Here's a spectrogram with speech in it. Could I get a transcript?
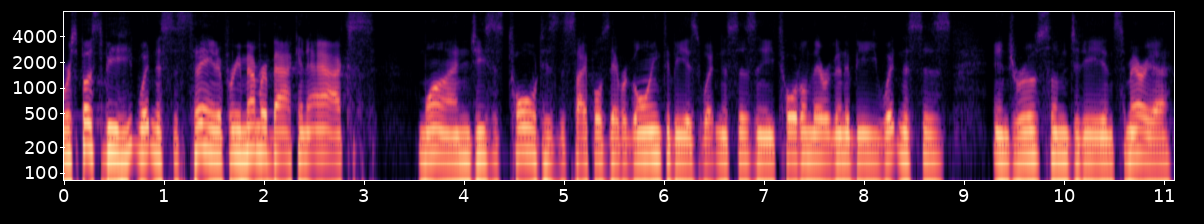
We're supposed to be witnesses today. And if we remember back in Acts 1, Jesus told his disciples they were going to be his witnesses, and he told them they were going to be witnesses in Jerusalem, Judea, and Samaria.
